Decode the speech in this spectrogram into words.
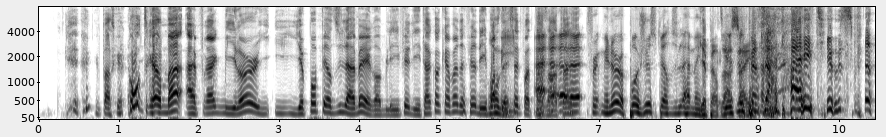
Parce que contrairement à Frank Miller, il- il n'a pas perdu la main, Rob Liefeld. Il est encore capable de faire des bons Ouais, mais- dessins de fois de temps Euh, en temps. euh, euh, Frank Miller a pas juste perdu la main. Il a perdu la aussi tête. perdu la tête. Il a aussi perdu...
